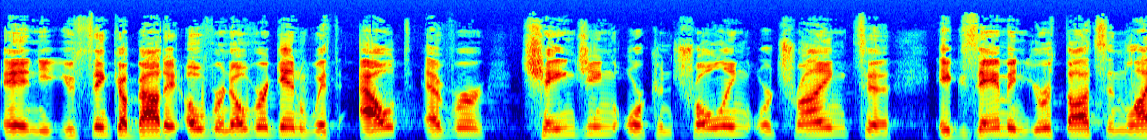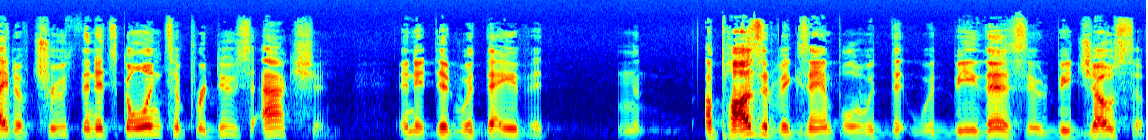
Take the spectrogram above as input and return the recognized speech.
and you think about it over and over again without ever changing or controlling or trying to examine your thoughts in light of truth, then it's going to produce action. And it did with David. A positive example would, would be this it would be Joseph,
